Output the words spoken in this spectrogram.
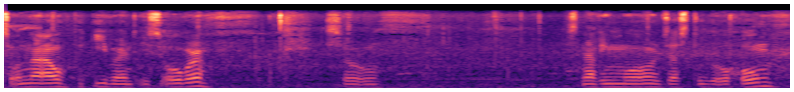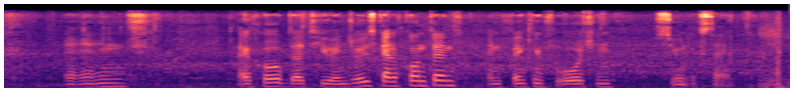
So now event is over. So it's nothing more just to go home. And I hope that you enjoy this kind of content and thank you for watching. See you next time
